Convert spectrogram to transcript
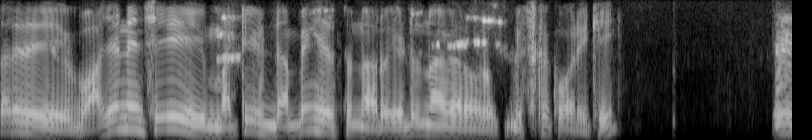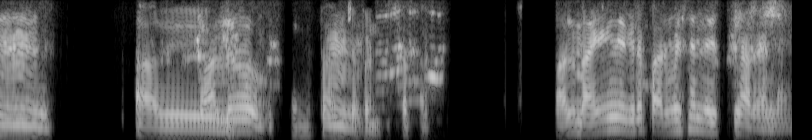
సార్ ఇది వాజన్ నుంచి మట్టి డంపింగ్ చేస్తున్నారు ఎటూరు నగరం ఇసుక క్వారీకి. ఉమ్, ఉమ్. అది వాళ్ళు సార్ ఉమ్, చెప్పండి. చెప్పండి. వాళ్ళు మైనింగ్ దగ్గర పర్మిషన్ తీసుకున్నారండి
